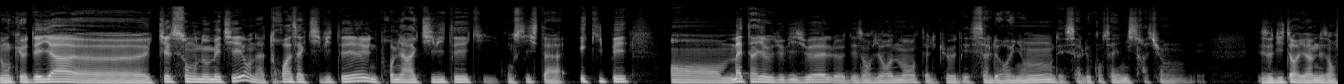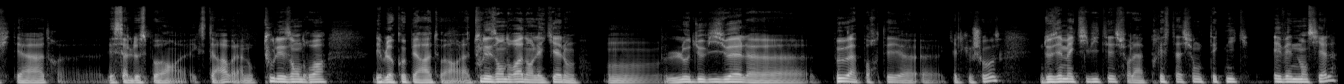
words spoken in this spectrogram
Donc euh, Deya, quels sont nos métiers? On a trois activités. Une première activité qui consiste à équiper en matériel audiovisuel des environnements tels que des salles de réunion, des salles de conseil d'administration, des, auditoriums, des amphithéâtres, des salles de sport, etc. Voilà, donc tous les endroits, des blocs opératoires, tous les endroits dans lesquels on, l'audiovisuel peut apporter quelque chose. Deuxième activité sur la prestation technique événementielle,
